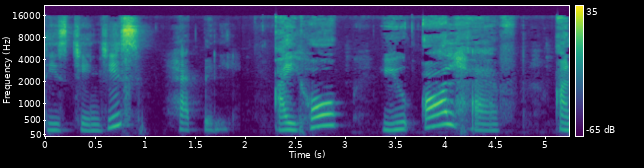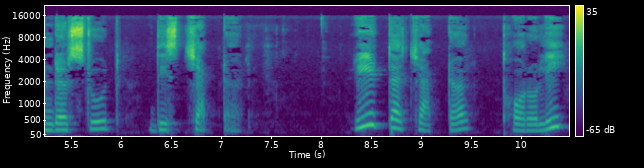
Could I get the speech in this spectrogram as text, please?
these changes happily. I hope you all have understood this chapter. Read the chapter thoroughly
